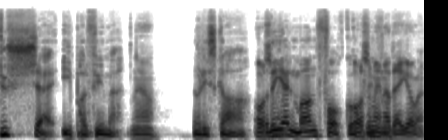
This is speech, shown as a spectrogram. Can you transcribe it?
dusjer i parfyme Ja. når de skal Og, det gjelder mannfolk og så mener jeg at jeg gjør det.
